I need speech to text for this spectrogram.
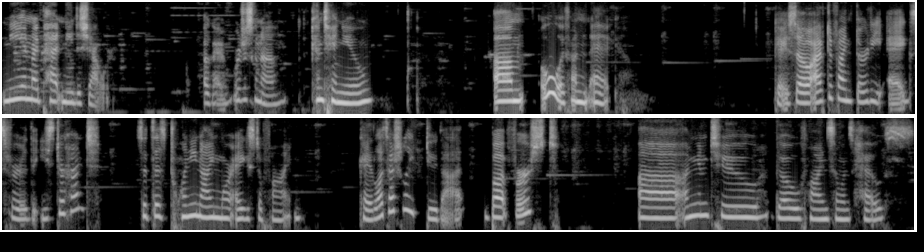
me and my pet need to shower. Okay, we're just gonna continue. Um, oh, I found an egg. Okay, so I have to find 30 eggs for the Easter hunt. So it says 29 more eggs to find. Okay, let's actually do that. But first, uh, I'm going to go find someone's house.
